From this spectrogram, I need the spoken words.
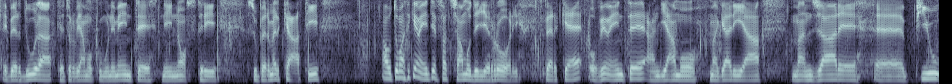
e verdura che troviamo comunemente nei nostri supermercati, automaticamente facciamo degli errori perché ovviamente andiamo magari a mangiare eh, più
